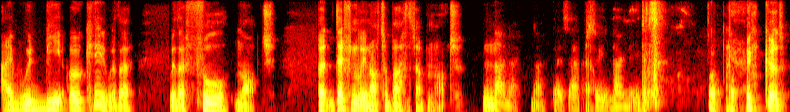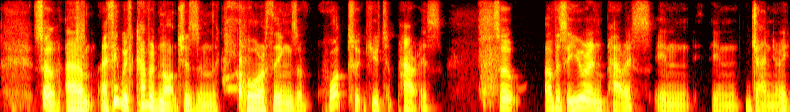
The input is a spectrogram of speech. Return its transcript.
I would be okay with a with a full notch, but definitely not a bathtub notch. No, no, no. There's absolutely no need. Good. So um, I think we've covered notches and the core things of what took you to Paris. So obviously you were in Paris in in January.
